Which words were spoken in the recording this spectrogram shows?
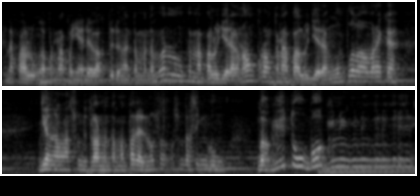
Kenapa lu nggak pernah punya ada waktu dengan teman-teman lu? Kenapa lu jarang nongkrong? Kenapa lu jarang ngumpul sama mereka? Jangan langsung ditelan mentah-mentah dan lu langsung tersinggung. Nggak gitu, gue gini gini gini gini gini.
